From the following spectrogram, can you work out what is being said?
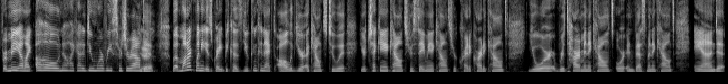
for me, I'm like, oh no, I got to do more research around Yeah. it. But Monarch Money is great because you can connect all of your accounts to it your checking accounts, your saving accounts, your credit card accounts, your retirement accounts, or investment accounts. And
